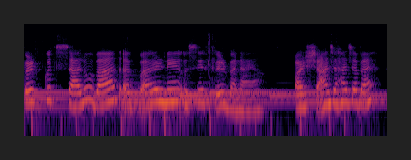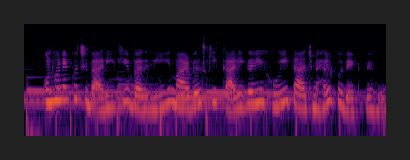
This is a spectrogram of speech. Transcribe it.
पर कुछ सालों बाद अकबर ने उसे फिर बनाया और शाहजहां जब आए, उन्होंने कुछ बारीकी बदली मार्बल्स की कारीगरी हुई ताजमहल को देखते हुए।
